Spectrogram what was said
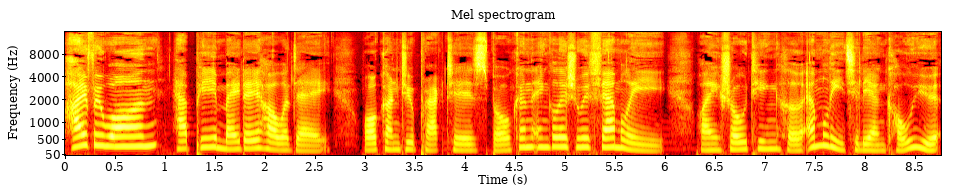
Hi everyone, happy May Day holiday. Welcome to practice spoken English with Emily. 欢迎收听和 Emily 一起练口语，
